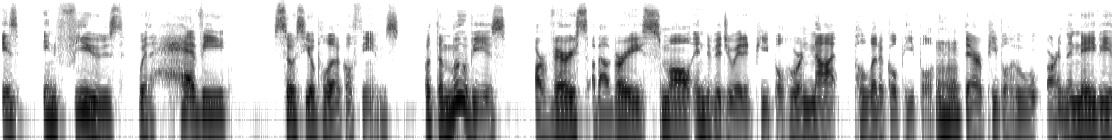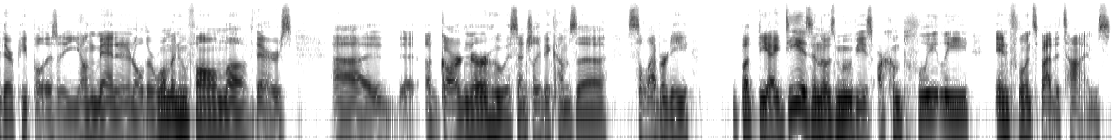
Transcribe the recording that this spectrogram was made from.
is infused with heavy socio-political themes. But the movies are very about very small individuated people who are not political people. Mm-hmm. There are people who are in the Navy. There are people. There's a young man and an older woman who fall in love. There's uh, a gardener who essentially becomes a celebrity. But the ideas in those movies are completely influenced by the times.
